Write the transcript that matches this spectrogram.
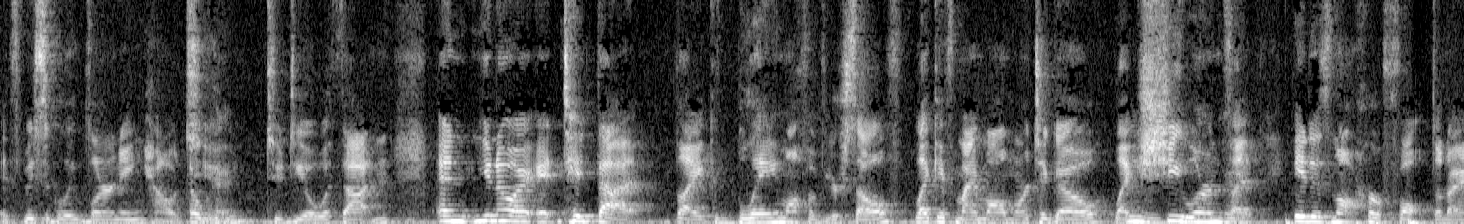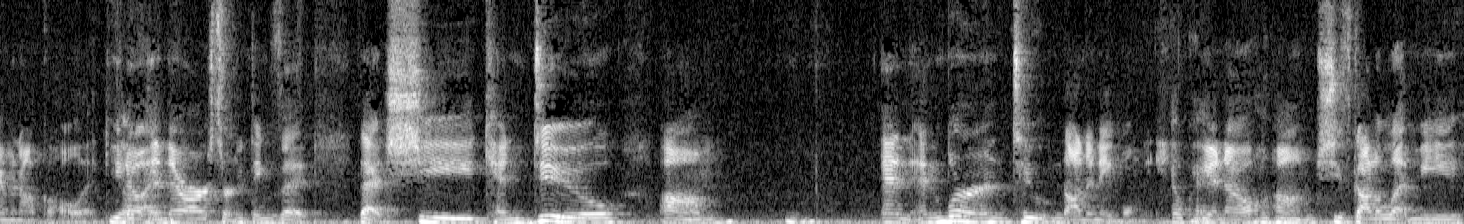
it's basically learning how to okay. to deal with that and and you know I, I take that like blame off of yourself like if my mom were to go like mm. she learns that it is not her fault that i am an alcoholic you know and there are certain things that that she can do um, and and learn to not enable me. Okay. You know, mm-hmm. um, she's got to let me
